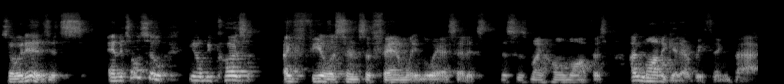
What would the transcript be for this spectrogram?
So it is. It's and it's also you know because I feel a sense of family in the way I said it's this is my home office. I want to get everything back.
